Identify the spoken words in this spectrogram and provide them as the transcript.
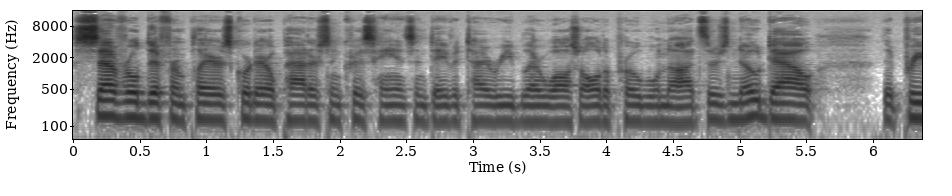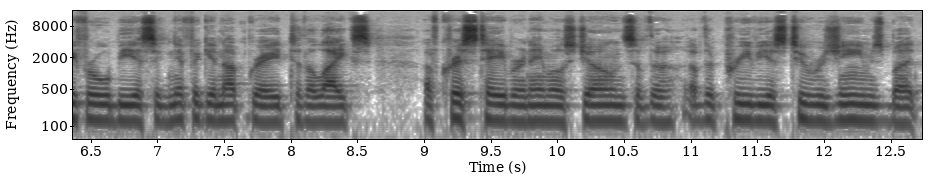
several different players Cordarrelle Patterson, Chris Hansen, David Tyree, Blair Walsh, all to Pro Bowl nods. There's no doubt that Priefer will be a significant upgrade to the likes of Chris Tabor and Amos Jones of the of the previous two regimes, but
